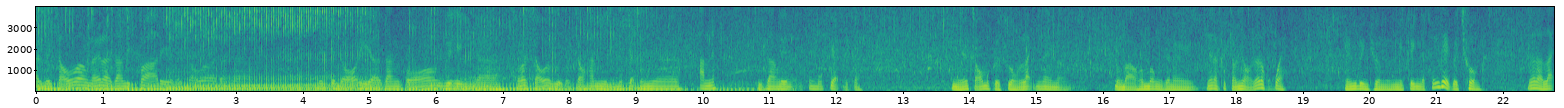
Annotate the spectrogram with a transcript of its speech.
đây mấy cháu ờ, hôm nãy là Giang đi khoa thì mấy cháu ờ, đang ờ, lên trên đó thì ờ, Giang có ghi hình cho các cháu là gửi cho cháu 2000 mua kẹo trong ăn đấy. Thì Giang lên lại không mua kẹo được cả. Nếu cháu một cửa chuồng lạnh như này mà đồng bào hâm mông trên này nhất là các cháu nhỏ rất là khỏe. Nếu như bình thường người kinh là không thể cửa chuồng rất là lạnh.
